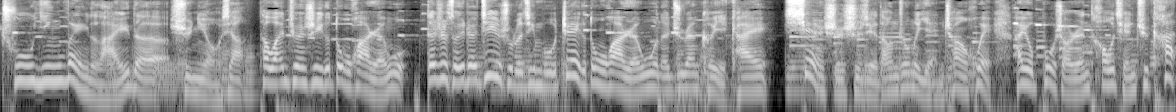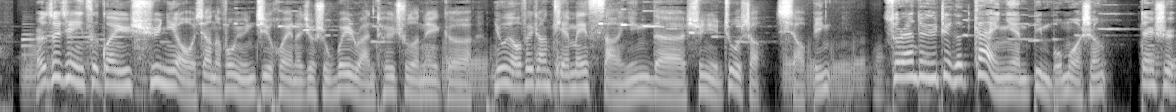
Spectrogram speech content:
初音未来的虚拟偶像，它完全是一个动画人物。但是随着技术的进步，这个动画人物呢，居然可以开现实世界当中的演唱会，还有不少人掏钱去看。而最近一次关于虚拟偶像的风云际会呢，就是微软推出的那个拥有非常甜美嗓音的虚拟助手小冰。虽然对于这个概念并不陌生。但是，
